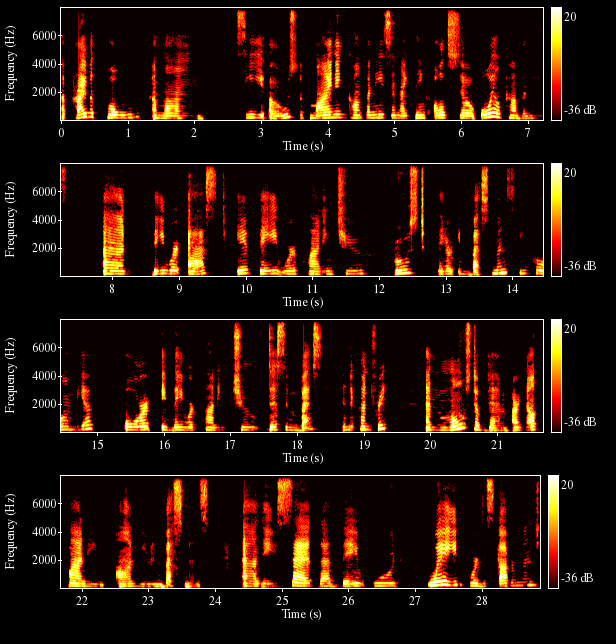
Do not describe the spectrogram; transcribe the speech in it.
a private poll among CEOs of mining companies and I think also oil companies. And they were asked if they were planning to boost their investments in Colombia or if they were planning to disinvest in the country. And most of them are not planning on new investments. And they said that they would wait for this government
